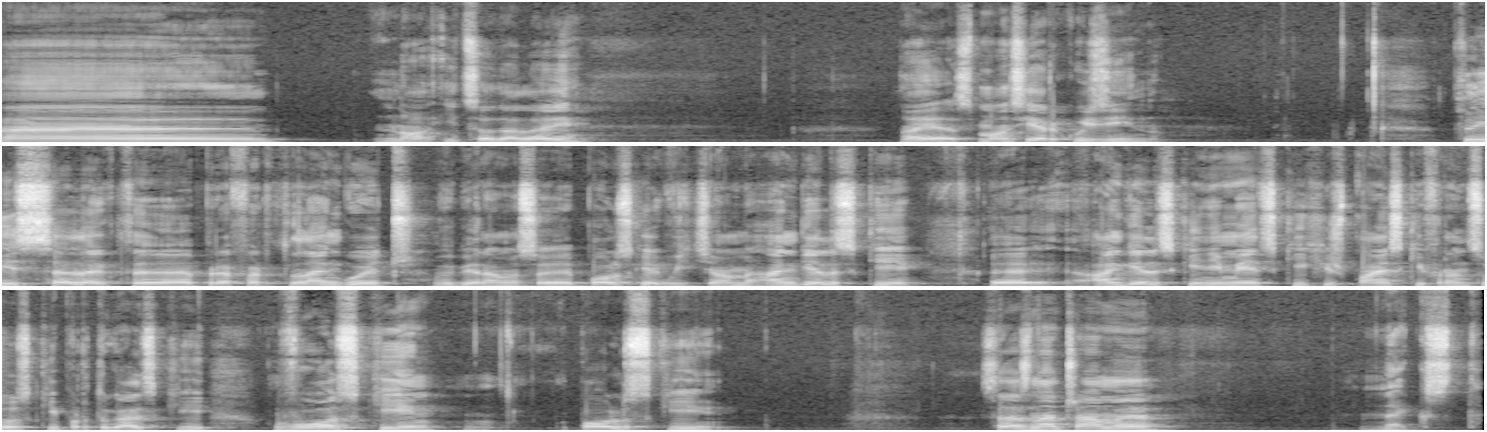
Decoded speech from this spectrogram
Eee, no i co dalej? No jest, Monsieur Cuisine. Please select e, preferred language. Wybieramy sobie polski. Jak widzicie, mamy angielski, e, angielski, niemiecki, hiszpański, francuski, portugalski, włoski, polski. Zaznaczamy. Next.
